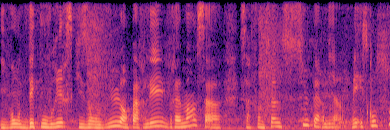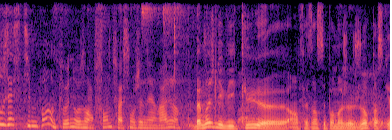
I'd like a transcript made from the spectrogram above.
ils vont découvrir ce qu'ils ont vu, en parler. Vraiment, ça, ça fonctionne super bien. Mais est-ce qu'on sous-estime pas un peu nos enfants de façon générale? Ben moi, je l'ai vécu euh, en faisant C'est pas moi je jure parce que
